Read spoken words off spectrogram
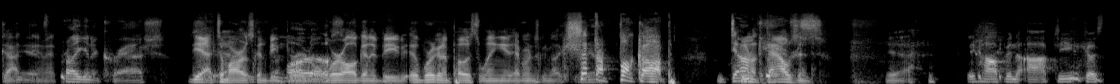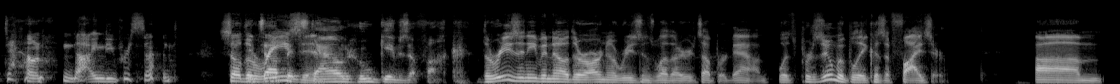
God Yeah, damn it's it. probably gonna crash. Yeah, Yeah, tomorrow's gonna be brutal. We're all gonna be. We're gonna post wing it. Everyone's gonna be like, "Shut Yeah. the fuck up!" I'm down Who a thousand. Yeah. they hop into Opti, it goes down ninety percent. So the it's up, it's reason, down. Who gives a fuck? the reason, even though there are no reasons whether it's up or down, was presumably because of Pfizer. Um.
